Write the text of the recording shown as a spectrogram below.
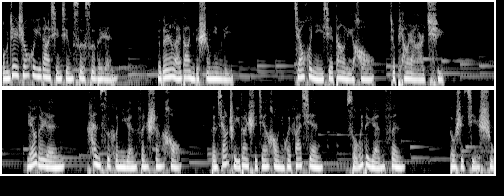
我们这一生会遇到形形色色的人，有的人来到你的生命里，教会你一些道理后就飘然而去；也有的人看似和你缘分深厚，等相处一段时间后，你会发现，所谓的缘分。都是结束。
